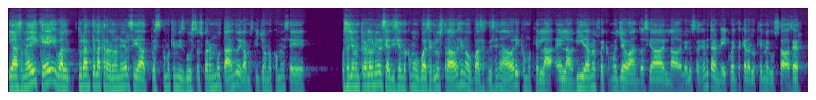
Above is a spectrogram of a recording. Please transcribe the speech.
y a eso me dediqué. Igual durante la carrera de la universidad, pues como que mis gustos fueron mutando, digamos que yo no comencé, o sea, yo no entré a la universidad diciendo como voy a ser ilustrador, sino voy a ser diseñador y como que la, en la vida me fue como llevando hacia el lado de la ilustración y también me di cuenta que era lo que me gustaba hacer.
